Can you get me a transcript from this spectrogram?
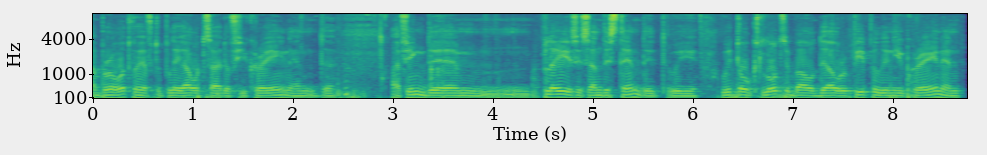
abroad. We have to play outside of Ukraine, and uh, I think the um, players is understand it. We we talked lots about the, our people in Ukraine, and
